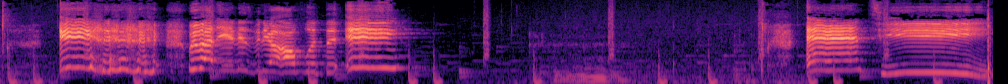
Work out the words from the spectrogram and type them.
right now. E. we about to end this video off with the E. auntie.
